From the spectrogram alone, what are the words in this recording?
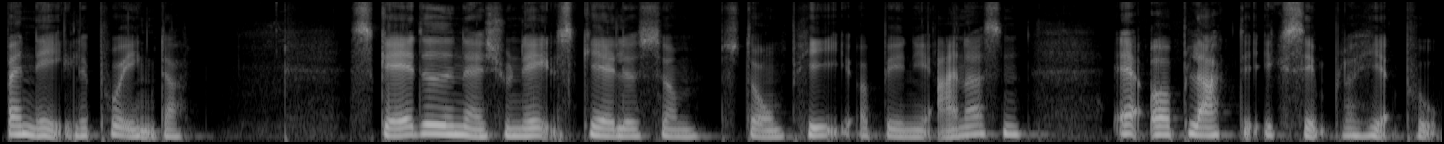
banale pointer. Skattede nationalskjalde som Storm P. og Benny Andersen er oplagte eksempler herpå.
